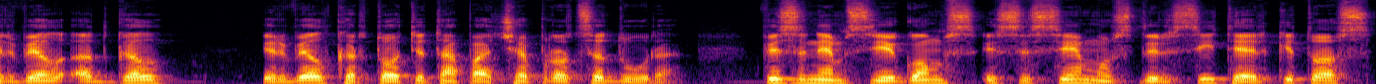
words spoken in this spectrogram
ir vėl atgal ir vėl kartoti tą pačią procedūrą. Fizinėms jėgoms įsisėmus dirsytė ir kitos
